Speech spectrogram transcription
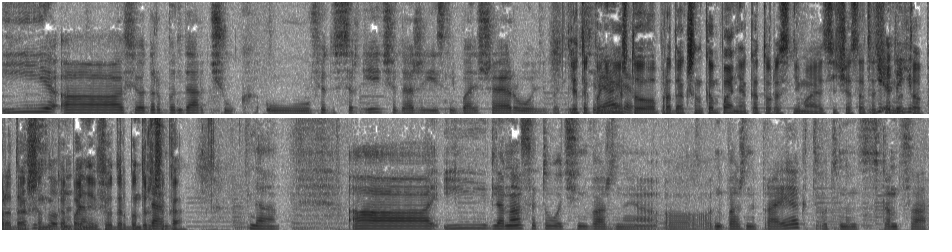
и Федор Бондарчук. У Федора Сергеевича даже есть небольшая роль в этом Я так сериале. понимаю, что продакшн-компания, которая снимает сейчас этот Это фильм, е- это продакшн-компания да. Федора Бондарчука. Да. А, и для нас это очень важный, э, важный проект. Вот у нас с конца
